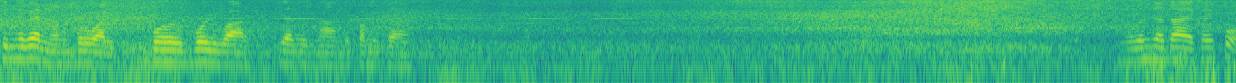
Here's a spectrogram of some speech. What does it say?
Чи не Вернон Бульвар, Бульвар. Я не знаю, не пам'ятаю. Ну, виглядає кайфово.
